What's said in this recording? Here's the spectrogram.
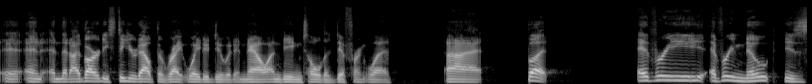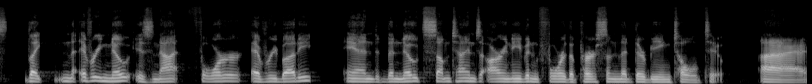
and and that I've already figured out the right way to do it and now I'm being told a different way. Uh, but every every note is like every note is not for everybody and the notes sometimes aren't even for the person that they're being told to. Uh,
